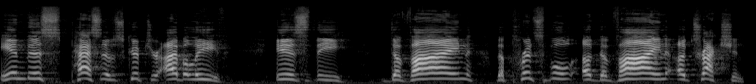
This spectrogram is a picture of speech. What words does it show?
In this passage of Scripture, I believe, is the divine, the principle of divine attraction.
